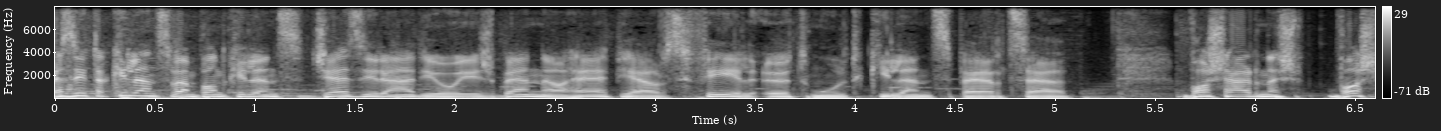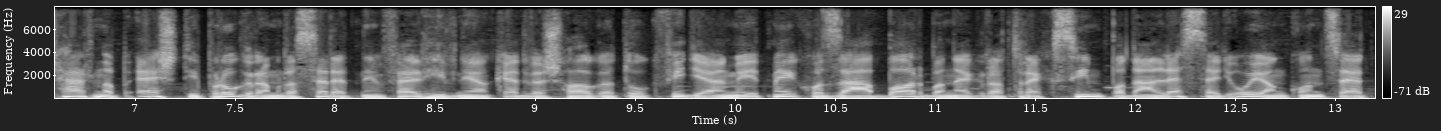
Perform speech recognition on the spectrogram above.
Ez itt a 90.9 Jazzy Rádió és benne a Happy Hours fél öt múlt 9 perccel. Vasárnes, vasárnap esti programra szeretném felhívni a kedves hallgatók figyelmét, méghozzá Barba Negra Trek színpadán lesz egy olyan koncert,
